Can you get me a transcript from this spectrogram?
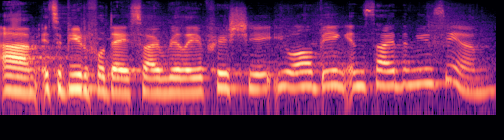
Um, it's a beautiful day, so I really appreciate you all being inside the museum.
